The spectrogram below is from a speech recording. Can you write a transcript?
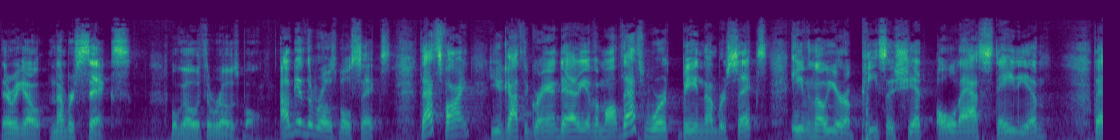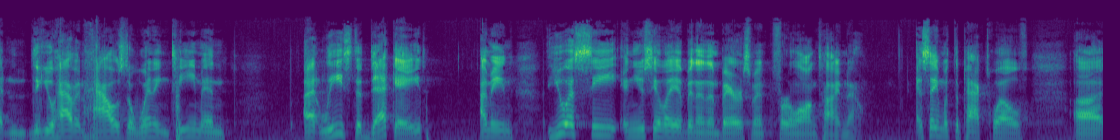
there we go. Number six, we'll go with the Rose Bowl. I'll give the Rose Bowl six. That's fine. You got the granddaddy of them all. That's worth being number six, even though you're a piece of shit, old ass stadium that you haven't housed a winning team in at least a decade. I mean, USC and UCLA have been an embarrassment for a long time now. Same with the Pac 12 uh,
